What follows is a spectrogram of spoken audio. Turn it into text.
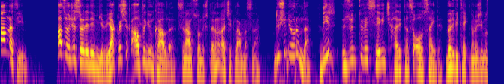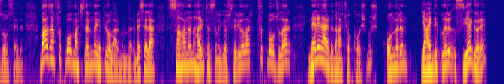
Anlatayım. Az önce söylediğim gibi yaklaşık 6 gün kaldı sınav sonuçlarının açıklanmasına. Düşünüyorum da bir üzüntü ve sevinç haritası olsaydı, böyle bir teknolojimiz olsaydı. Bazen futbol maçlarında yapıyorlar bunları. Mesela sahanın haritasını gösteriyorlar. Futbolcular nerelerde daha çok koşmuş, onların yaydıkları ısıya göre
